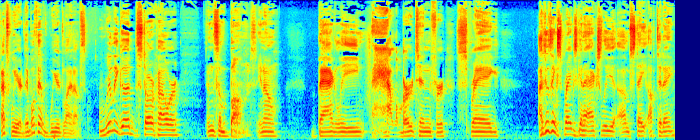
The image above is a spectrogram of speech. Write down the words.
that's weird. They both have weird lineups really good star power and some bums, you know? Bagley, Halliburton for Sprague. I do think Sprague's going to actually um, stay up today,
